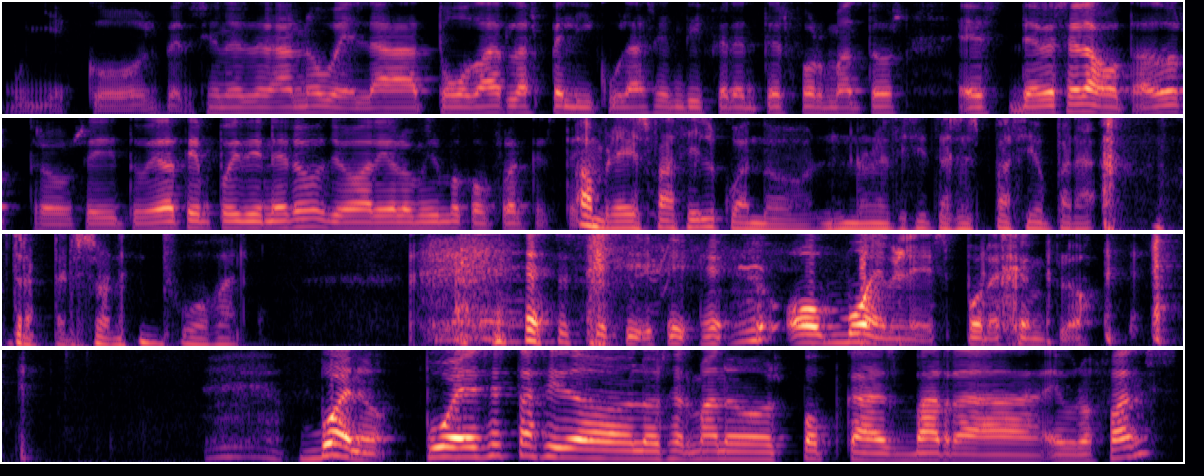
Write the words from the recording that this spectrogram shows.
muñecos, versiones de la novela, todas las películas en diferentes formatos. Es, debe ser agotador, pero si tuviera tiempo y dinero, yo haría lo mismo con Frankenstein. Hombre, es fácil cuando no necesitas espacio para otra persona en tu hogar. Sí. O muebles, por ejemplo. Bueno, pues esto ha sido los hermanos Popcast barra Eurofans.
